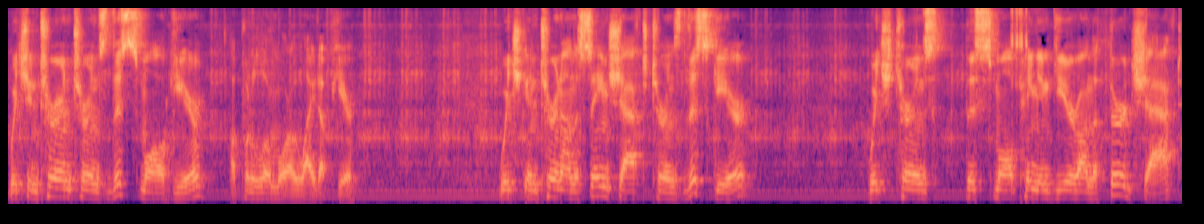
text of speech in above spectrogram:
which in turn turns this small gear. I'll put a little more light up here which in turn on the same shaft turns this gear, which turns this small pinion gear on the third shaft,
